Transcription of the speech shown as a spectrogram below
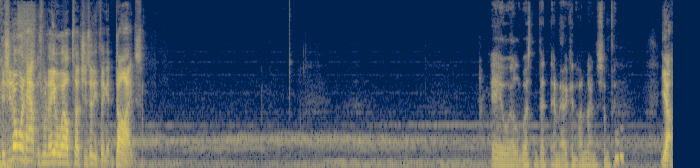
Cuz you know what happens when AOL touches anything? It dies. AOL wasn't that American Online something? Yeah.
